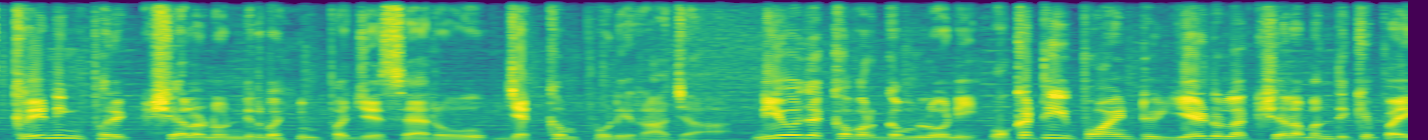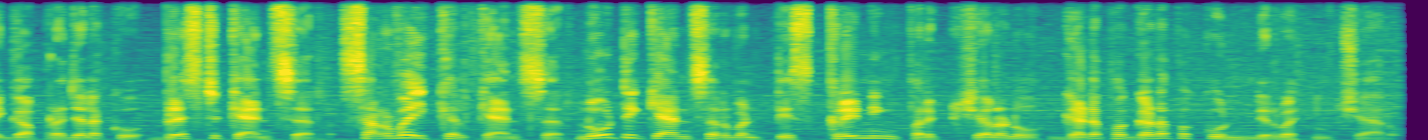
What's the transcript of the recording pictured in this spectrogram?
స్క్రీనింగ్ పరీక్షలను నిర్వహింపజేశారు జక్కంపూడి రాజా. నియోజకవర్గంలోని ఒకటి పాయింట్ ఏడు లక్షల మందికి పైగా ప్రజలకు బ్రెస్ట్ క్యాన్సర్ సర్వైకల్ క్యాన్సర్ నోటి క్యాన్సర్ వంటి స్క్రీనింగ్ పరీక్షలను గడప గడపకు నిర్వహించారు.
